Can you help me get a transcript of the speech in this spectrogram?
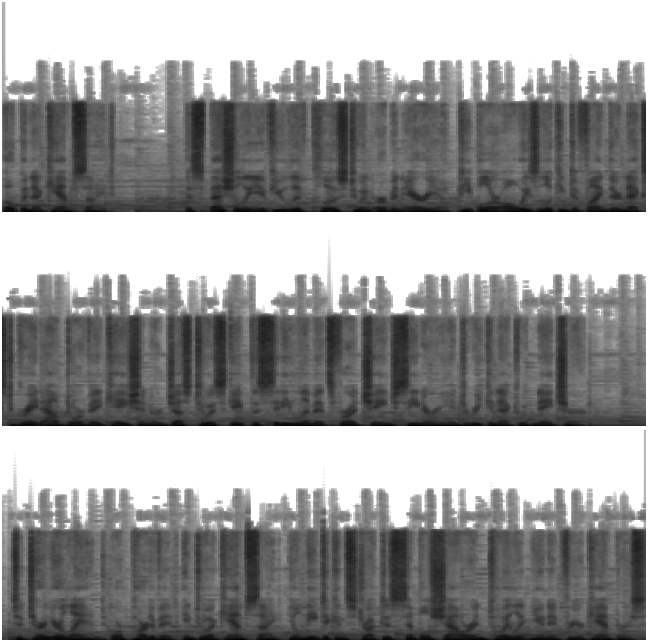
Open a campsite. Especially if you live close to an urban area, people are always looking to find their next great outdoor vacation or just to escape the city limits for a change scenery and to reconnect with nature. To turn your land, or part of it, into a campsite, you'll need to construct a simple shower and toilet unit for your campers.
